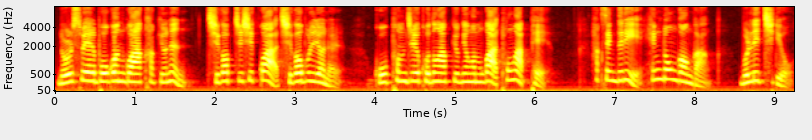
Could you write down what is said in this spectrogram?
놀스웰 보건과학 학교는 직업 지식과 직업 훈련을 고품질 고등학교 경험과 통합해 학생들이 행동 건강, 물리치료,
